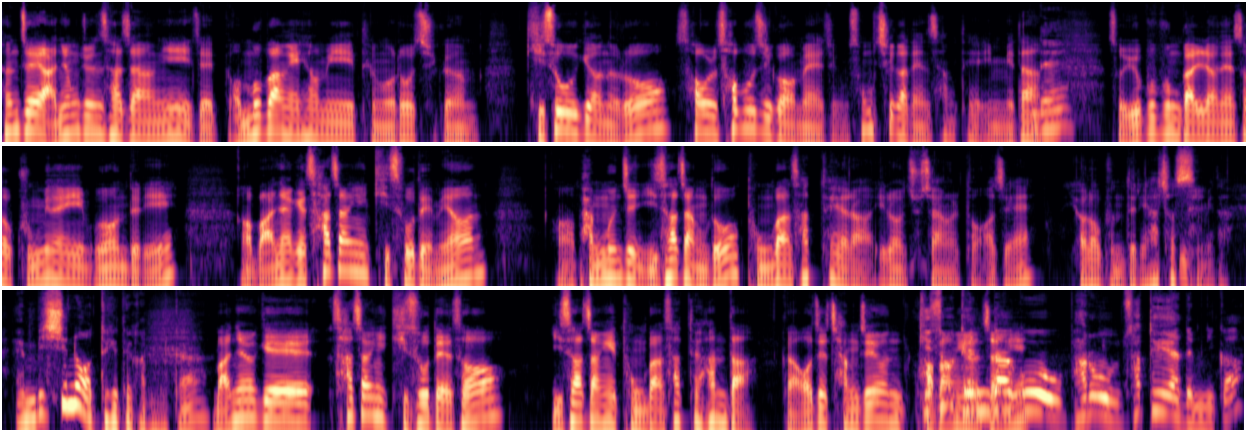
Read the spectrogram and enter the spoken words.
현재 안영준 사장이 이제 업무방해 혐의 등으로 지금 기소 의견으로 서울 서부지검에 지금 송치가 된 상태입니다. 네. 그래서 이 부분 관련해서 국민의힘 의원들이 어, 만약에 사장이 기소되면 어, 박문진 이사장도 동반 사퇴해라 이런 주장을 또 어제 여러분들이 하셨습니다. 네. MBC는 어떻게 돼 갑니까? 만약에 사장이 기소돼서 이사장이 동반 사퇴한다. 그러니까 어제 장재현 과방위원장이 기소된다고 바로 사퇴해야 됩니까?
